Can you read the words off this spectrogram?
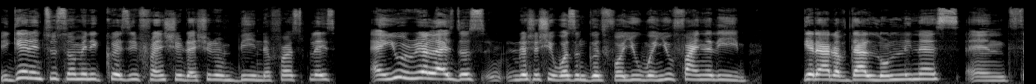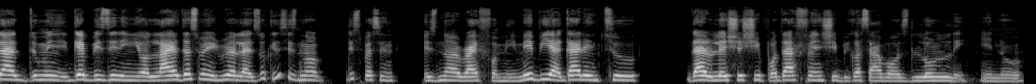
You get into so many crazy friendship that shouldn't be in the first place. And you realize this relationship wasn't good for you when you finally get out of that loneliness and start doing get busy in your life. That's when you realize, okay, this is not this person is not right for me. Maybe I got into that relationship or that friendship because I was lonely, you know.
